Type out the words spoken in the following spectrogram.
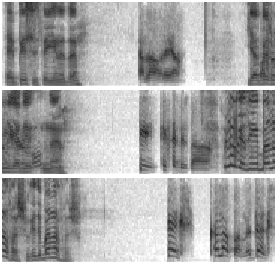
Επίσης, τι γίνεται; Καλά, ωραία. Για πες μου γιατί. Γιώργο. Ναι. Τι, τι θέλεις να. Λέω για την πανάθα σου, για την πανάθα σου. Εντάξει, καλά πάμε, εντάξει.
